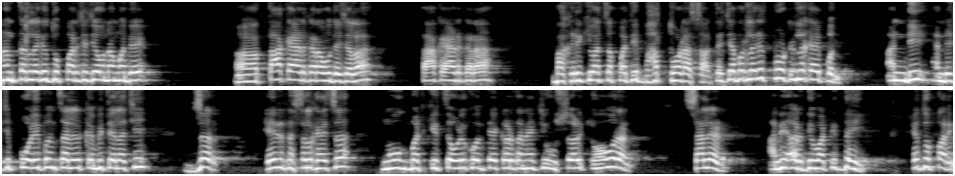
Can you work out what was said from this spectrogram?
नंतर लगेच दुपारच्या जेवणामध्ये ताक ॲड करा उद्याच्याला ताक ॲड करा. भाकरी किंवा चपाती भात थोडासा. त्याच्यावर लगेच प्रोटीनला काय पण. अंडी अंड्याची पोळी पण चालेल कमी तेलाची. जर हे नसेल खायचं मूग मटकी चवळी कोणत्या कडधान्याची उसळ किंवा वरण सॅलड आणि अर्धी वाटी दही. हे दुपारी.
